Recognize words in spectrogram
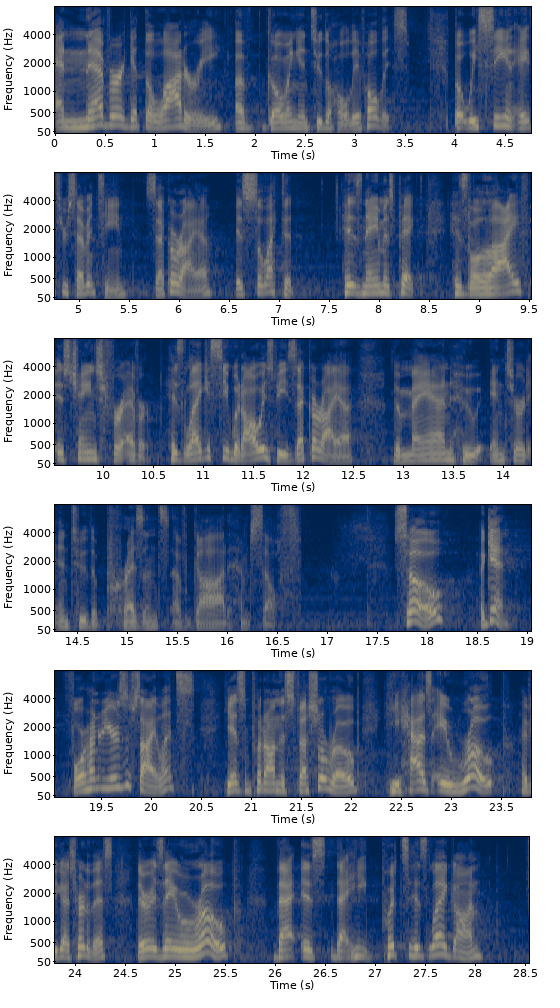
and never get the lottery of going into the Holy of Holies. But we see in 8 through 17, Zechariah is selected. His name is picked. His life is changed forever. His legacy would always be Zechariah, the man who entered into the presence of God himself. So, again, 400 years of silence. He has to put on this special robe. He has a rope. Have you guys heard of this? There is a rope that is that he puts his leg on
